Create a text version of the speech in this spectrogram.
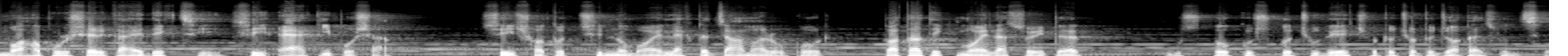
মহাপুরুষের গায়ে দেখছি সেই একই পোশাক। সেই শতচ্ছিন্ন ময়লা একটা জামার উপর। ততাধিক ময়লা সোয়েটার উস্কো কুস্কো চুলে ছোট ছোট জটা ঝুলছে।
